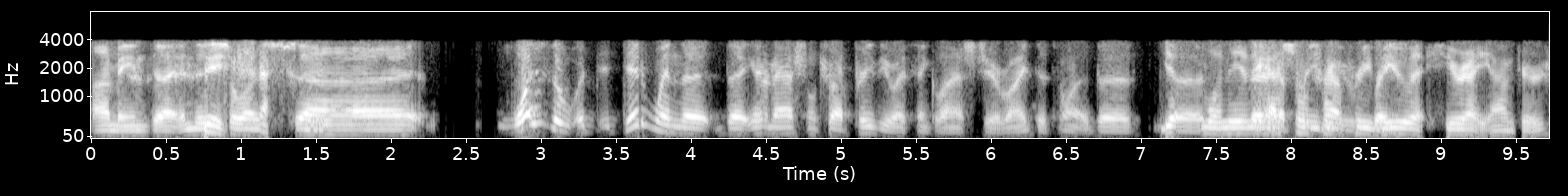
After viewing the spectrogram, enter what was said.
I mean, uh, in this horse uh, was the did win the the international trot preview, I think, last year, right? The the yep, the, won the international trot preview at, here at Yonkers.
